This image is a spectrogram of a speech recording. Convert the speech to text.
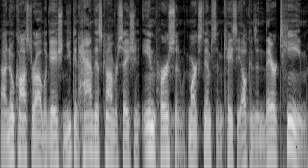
uh, no cost or obligation. You can have this conversation in person with Mark Stimson, Casey Elkins, and their team.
